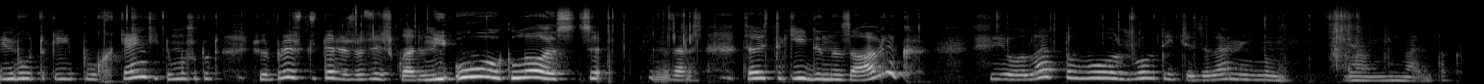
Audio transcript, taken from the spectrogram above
Він був такий пухтенький, тому що тут сюрприз 4 рази складений. О, клас! Це зараз. Це ось такий динозаврик. Фіолетово-жовтий чи зелений, ну, я не знаю так.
